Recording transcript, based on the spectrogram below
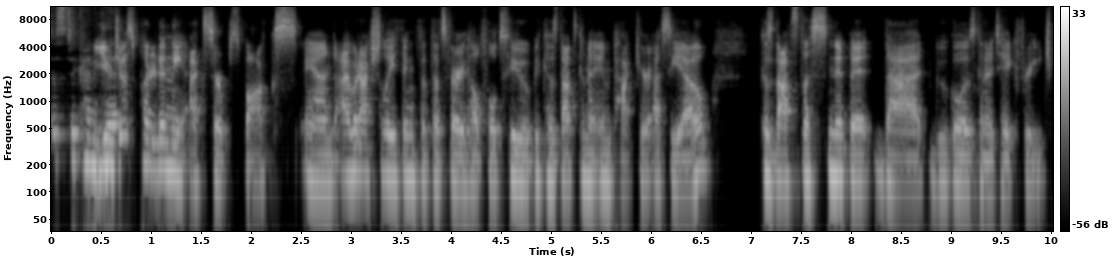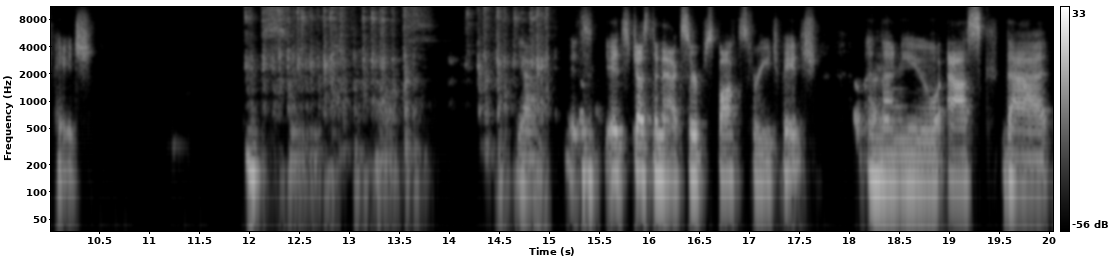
just to kind of you get. just put it in the excerpts box, and I would actually think that that's very helpful too, because that's going to impact your SEO. Because that's the snippet that Google is going to take for each page. Yeah, it's, it's just an excerpts box for each page. Okay. And then you ask that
